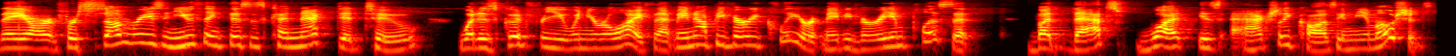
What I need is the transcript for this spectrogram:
They are for some reason you think this is connected to what is good for you in your life. That may not be very clear. It may be very implicit but that's what is actually causing the emotions.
